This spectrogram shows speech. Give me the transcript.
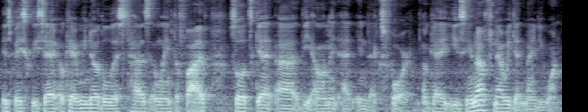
is basically say, okay, we know the list has a length of 5, so let's get uh, the element at index 4. Okay, easy enough, now we get 91.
